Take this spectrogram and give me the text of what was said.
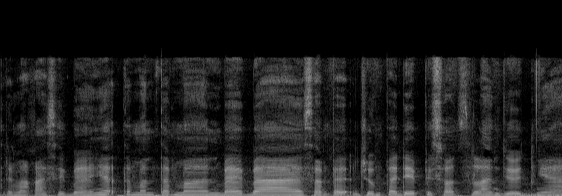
terima kasih banyak teman-teman. Bye bye sampai jumpa di episode selanjutnya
